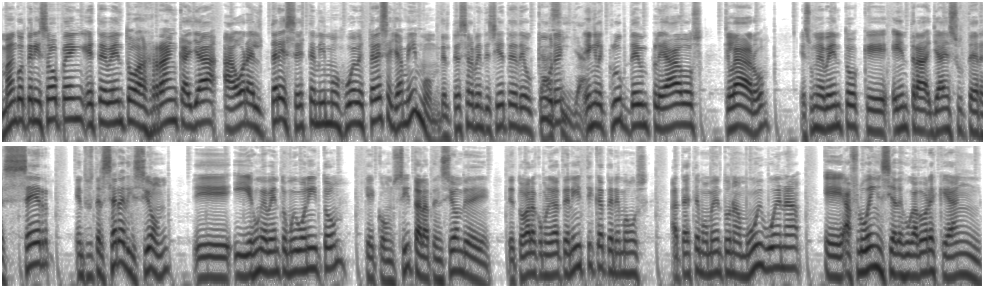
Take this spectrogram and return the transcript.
Mango Tennis Open, este evento arranca ya ahora el 13, este mismo jueves 13, ya mismo, del 13 al 27 de octubre, en el Club de Empleados Claro. Es un evento que entra ya en su, tercer, en su tercera edición eh, y es un evento muy bonito que concita la atención de, toda la comunidad tenística. Tenemos hasta este momento una muy buena eh, afluencia de jugadores que han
